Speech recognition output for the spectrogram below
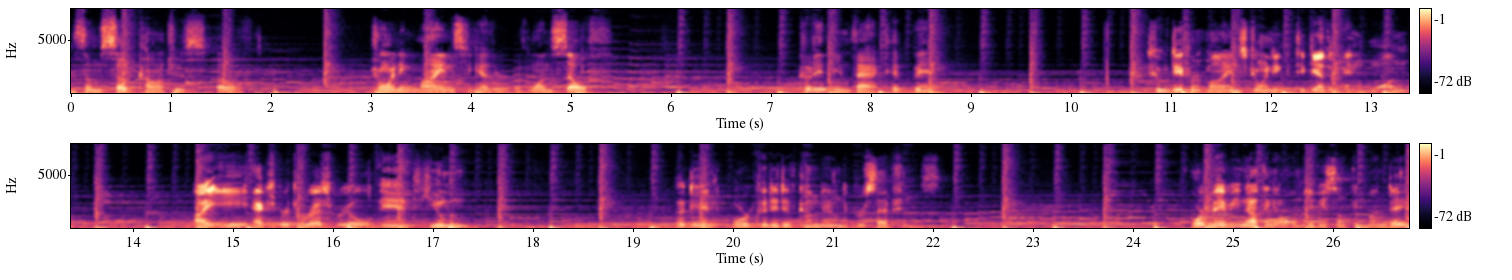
some subconscious of joining minds together with oneself? Could it in fact have been two different minds joining together in one? i.e., extraterrestrial and human? Again, or could it have come down to perceptions? Or maybe nothing at all, maybe something mundane.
